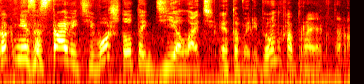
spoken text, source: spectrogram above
как мне заставить его что-то делать, этого ребенка проектора?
